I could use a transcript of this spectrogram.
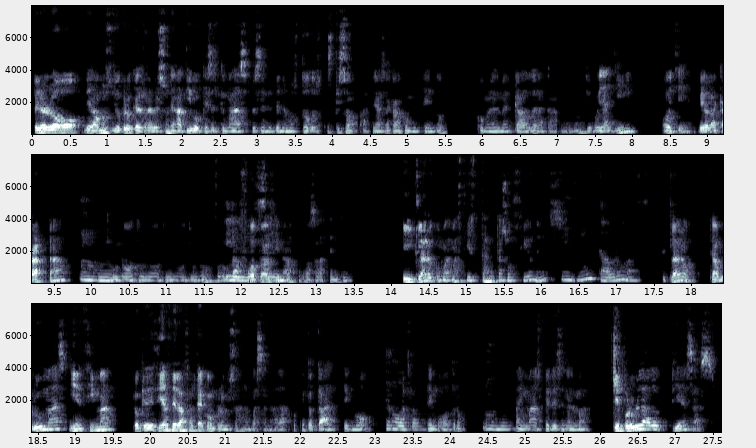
pero luego, digamos, yo creo que el reverso negativo, que es el que más presente tenemos todos, es que eso al final se acaba convirtiendo como en el mercado de la carne, ¿no? Yo voy allí, oye, veo la carta, tú Ujú. no, tú no, tú no, tú no, por una Y foto al sí. final juegas a la gente. Y claro, como además tienes tantas opciones, te abrumas. y claro, te abrumas y encima lo que decías de la falta de compromiso, ah, no pasa nada, porque total, tengo, Tengo otro. tengo otro, hay más peces en el mar. Que por un lado piensas,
